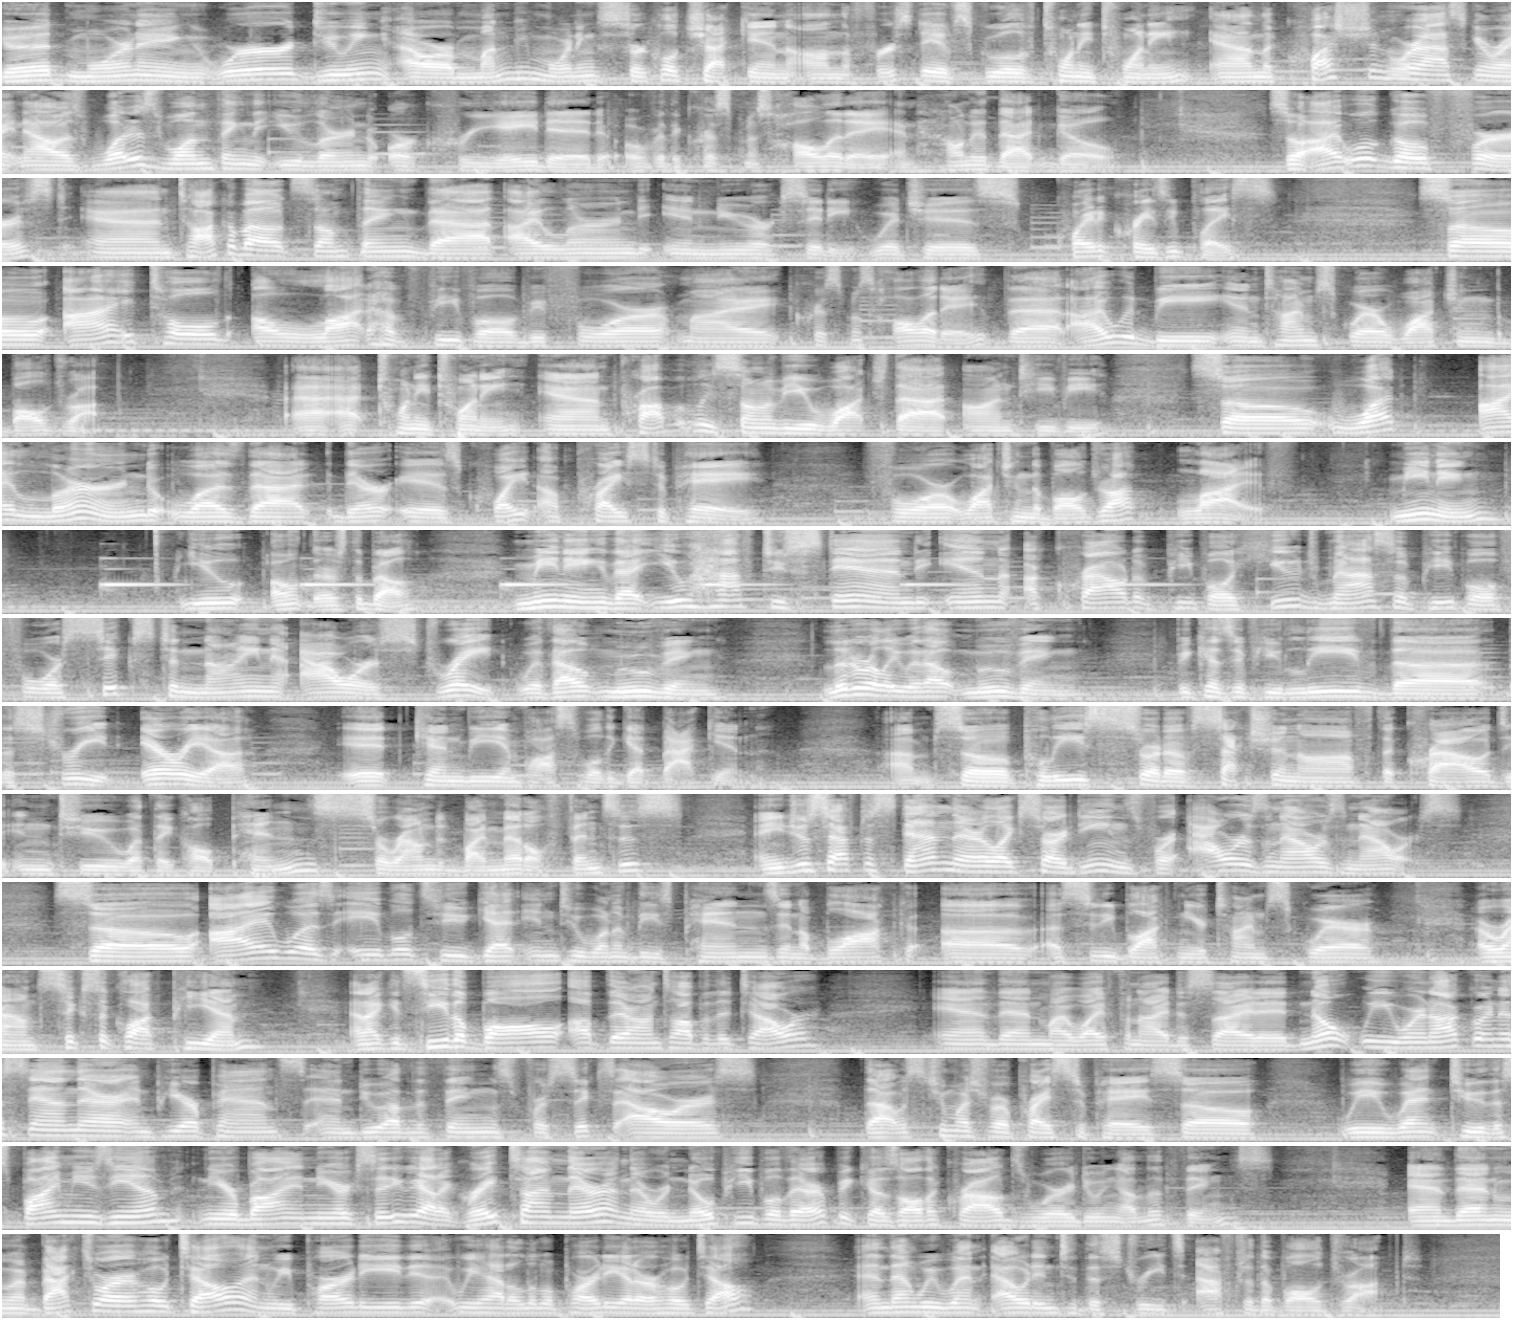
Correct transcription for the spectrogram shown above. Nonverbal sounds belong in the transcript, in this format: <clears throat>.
Good morning. We're doing our Monday morning circle check in on the first day of school of 2020. And the question we're asking right now is what is one thing that you learned or created over the Christmas holiday, and how did that go? So, I will go first and talk about something that I learned in New York City, which is quite a crazy place. So, I told a lot of people before my Christmas holiday that I would be in Times Square watching the ball drop uh, at 2020, and probably some of you watched that on TV. So, what I learned was that there is quite a price to pay for watching the ball drop live, meaning you, oh, there's the bell meaning that you have to stand in a crowd of people, a huge mass of people, for six to nine hours straight without moving, literally without moving, because if you leave the, the street area, it can be impossible to get back in. Um, so, police sort of section off the crowds into what they call pens surrounded by metal fences, and you just have to stand there like sardines for hours and hours and hours. So I was able to get into one of these pens in a block of a city block near Times Square around six o'clock p.m. And I could see the ball up there on top of the tower. And then my wife and I decided, no, we were not going to stand there and pee our pants and do other things for six hours. That was too much of a price to pay. So we went to the Spy Museum nearby in New York City. We had a great time there, and there were no people there because all the crowds were doing other things. And then we went back to our hotel and we partied. We had a little party at our hotel. And then we went out into the streets after the ball dropped.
